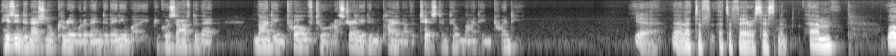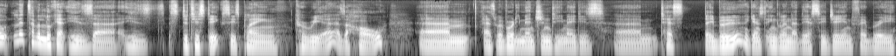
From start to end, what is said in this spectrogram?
his international career would have ended anyway, because after that 1912 tour, Australia didn't play another test until 1920. Yeah, no, that's a that's a fair assessment. Um, well, let's have a look at his uh, his statistics, his playing career as a whole. Um, as we've already mentioned, he made his um, Test debut against England at the SCG in February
